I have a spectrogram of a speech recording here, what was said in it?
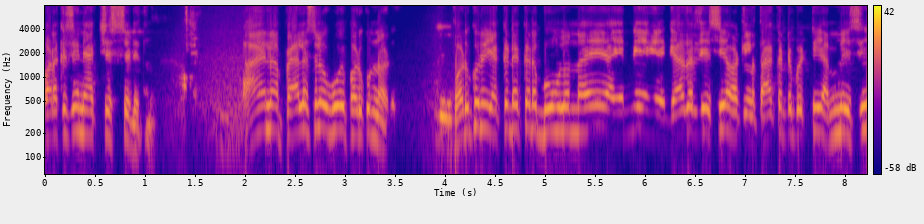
పడకసీని యాక్ట్ చేసాడు ఇతను. ఆయన ప్యాలెస్లోకి పోయి పడుకున్నాడు. పడుకుని ఎక్కడెక్కడ భూములు ఉన్నాయి అవన్నీ గ్యాదర్ చేసి వాటిని తాకట్టు పెట్టి అమ్మేసి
